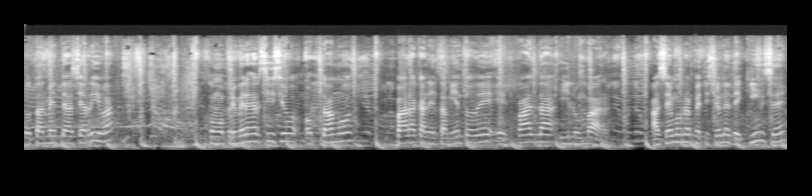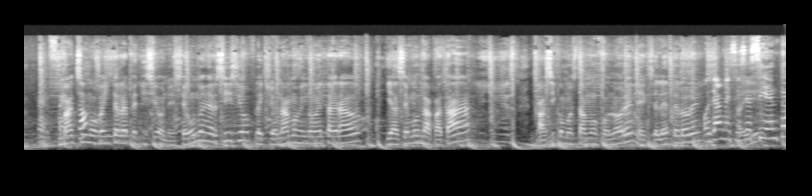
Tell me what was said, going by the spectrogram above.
totalmente hacia arriba. Como primer ejercicio optamos para calentamiento de espalda y lumbar. Hacemos repeticiones de 15, Perfecto. máximo 20 repeticiones. Segundo ejercicio, flexionamos en 90 grados y hacemos la patada. Así como estamos con Loren, excelente Loren. Óigame, si se siente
